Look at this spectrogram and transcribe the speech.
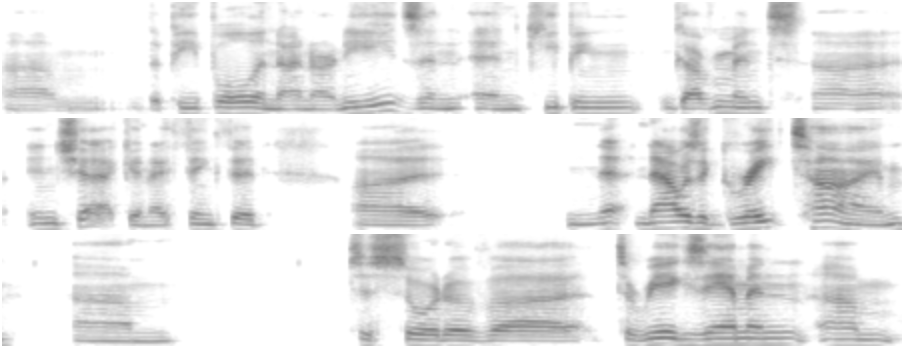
um, the people and, and our needs and and keeping government uh, in check. And I think that uh, now is a great time um, to sort of uh, to re-examine um,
